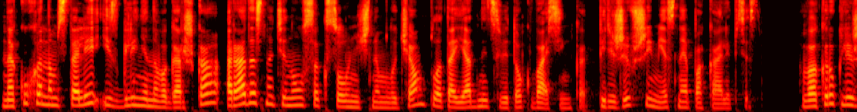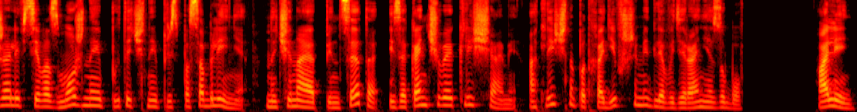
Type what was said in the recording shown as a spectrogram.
На кухонном столе из глиняного горшка радостно тянулся к солнечным лучам плотоядный цветок Васенька, переживший местный апокалипсис. Вокруг лежали всевозможные пыточные приспособления, начиная от пинцета и заканчивая клещами, отлично подходившими для выдирания зубов. «Олень,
